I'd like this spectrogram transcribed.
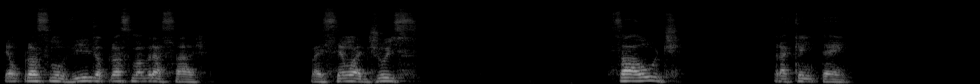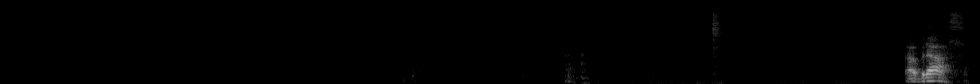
Até o próximo vídeo, a próxima abraçagem. Vai ser uma juice. Saúde para quem tem. Abraço.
